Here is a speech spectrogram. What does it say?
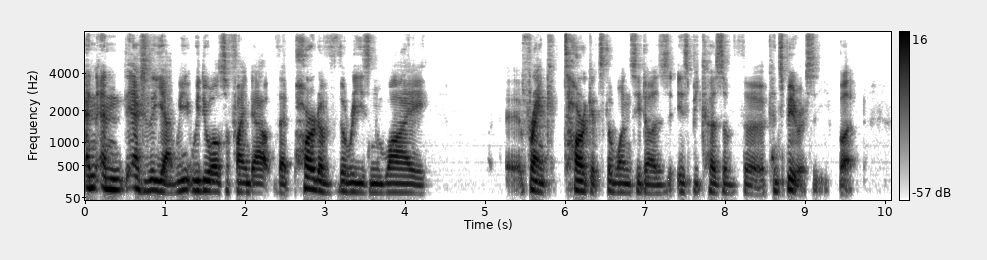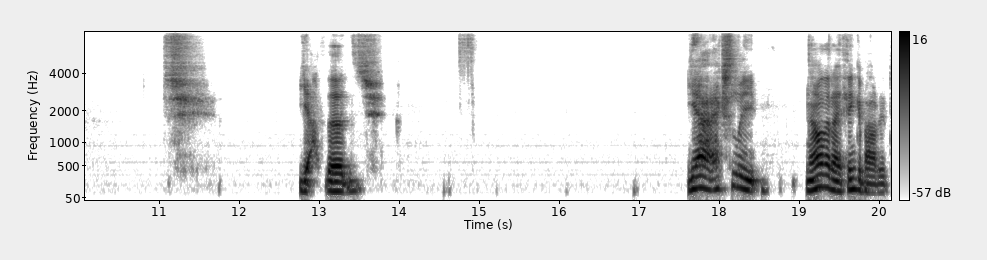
and and actually yeah we we do also find out that part of the reason why uh, Frank targets the ones he does is because of the conspiracy. But yeah the yeah actually now that I think about it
